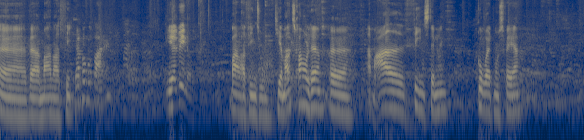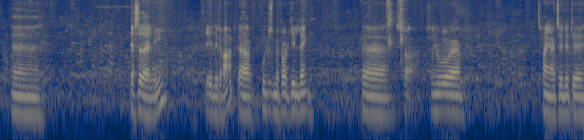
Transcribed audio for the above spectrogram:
øh, været meget, meget fin. Y el vino. Meget, meget fin tur. De er meget travlt her. Øh, er meget fin stemning. God atmosfære. Øh, jeg sidder alene. Det er lidt rart. Jeg har fulgt med folk hele dagen. Øh, så, så nu øh, trænger jeg til lidt, øh,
